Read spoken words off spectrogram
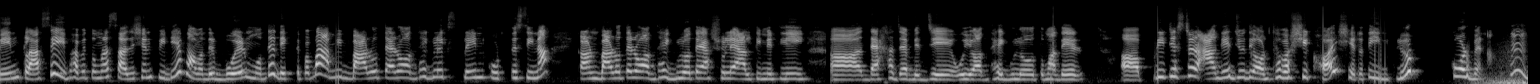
মেন ক্লাসে এইভাবে তোমরা সাজেশন পিডিএফ আমাদের বইয়ের মধ্যে দেখতে পাবো। আমি বারো, তেরো অধ্যায়গুলো এক্সপ্লেন করতেছি না, কারণ বারো, তেরো অধ্যায়গুলোতে আসলে আলটিমেটলি দেখা যাবে যে ওই অধ্যায়গুলো তোমাদের প্রি আগে যদি অর্ধবার্ষিক হয়, সেটাতে ইনক্লুড করবে না। হুম?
